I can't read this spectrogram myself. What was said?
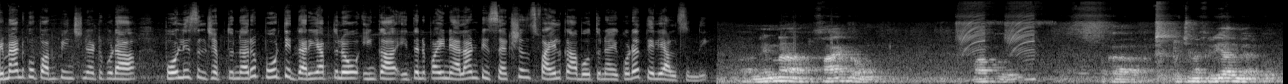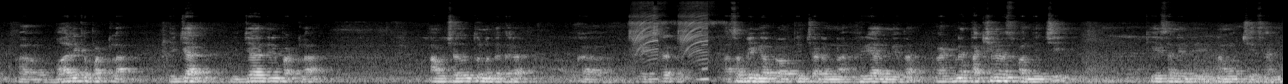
రిమాండ్కు పంపించినట్టు కూడా పోలీసులు చెప్తున్నారు. పూర్తి దర్యాప్తులో ఇంకా ఇతనిపైన ఎలాంటి సెక్షన్స్ ఫైల్ కాబోతున్నాయో కూడా తెలియాల్సింది. నిన్న సాయంత్రం మాకు ఒక వచ్చిన ఫిర్యాదు మేరకు ఒక బాలిక పట్ల విద్యార్థి విద్యార్థిని పట్ల ఆమె చదువుతున్న దగ్గర ఒక లెక్చరర్ అసభ్యంగా ప్రవర్తించాడన్న ఫిర్యాదు మీద వెంటనే తక్షణమే స్పందించి కేసు అనేది నమోదు చేశాను.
